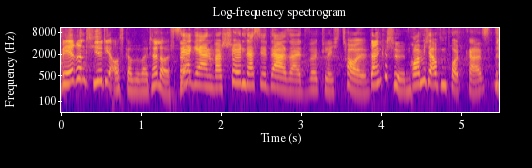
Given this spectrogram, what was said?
während hier die Ausgabe weiterläuft. ne? Sehr gern, war schön, dass ihr da seid, wirklich toll. Dankeschön. Freue mich auf den Podcast.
